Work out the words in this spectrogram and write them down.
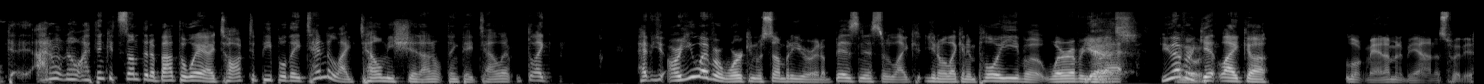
I don't know. I think it's something about the way I talk to people. They tend to like tell me shit. I don't think they tell it. Like, have you? Are you ever working with somebody or at a business or like you know like an employee of a, wherever you're at? Do you ever get like a look, man? I'm gonna be honest with you.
